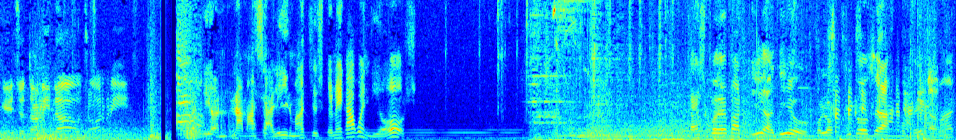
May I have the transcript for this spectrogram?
Que eso está blindado, chorris. Tío, nada más salir, macho. Es que me cago en Dios. Casco de partida, tío. Con los putos de la escopeta, macho.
